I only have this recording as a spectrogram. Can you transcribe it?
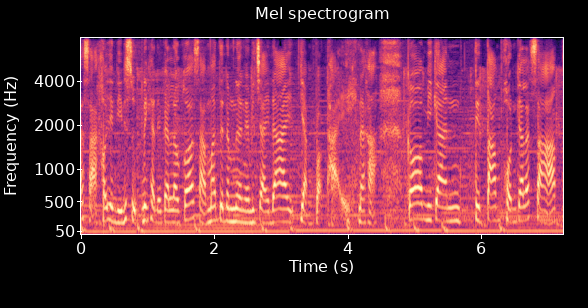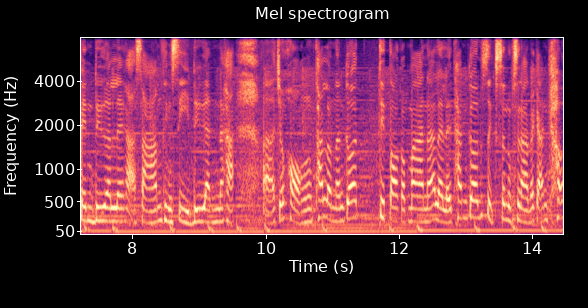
รักษาเขาอย่างดีที่สุดในขณะเดียวกันเราก็สามารถจะดำเนินงานวิจัยได้อย่างปลอดภัยนะคะ ก็มีการติดตามผลการรักษาเป็นเดือนเลยค่ะ3ถึง4เดือนนะคะเจ้าของท่านเหล่านั้นก็ติดต่อกลับมานะหลาย ๆ ท่านก็รู้สึกสนุกสนานในการเข้า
